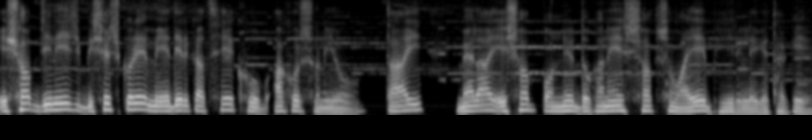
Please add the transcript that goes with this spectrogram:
এসব জিনিস বিশেষ করে মেয়েদের কাছে খুব আকর্ষণীয়। তাই মেলায় এসব পণ্যের দোকানে সব সময়ে ভিড় লেগে থাকে।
